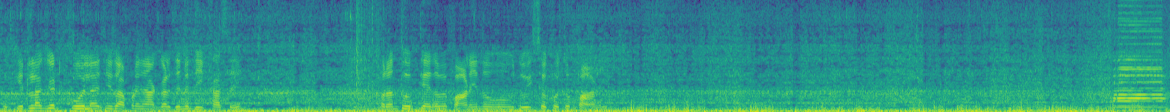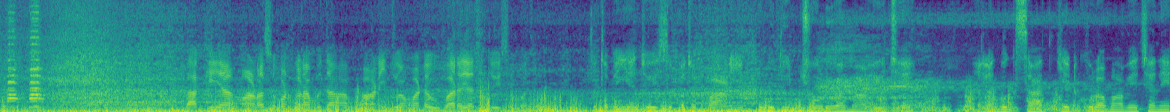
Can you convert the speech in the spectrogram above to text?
તો કેટલા ગેટ ખોલ્યા છે તો આપણે આગળ જઈને દેખાશે. પરંતુ અત્યારે તમે પાણીનું જોઈ શકો છો, પાણી. બાકી અહીંયા માણસો પણ ઘણા બધા પાણી જોવા માટે ઊભા રહ્યા છે, જોઈ શકો છો. તો તમે અહીંયા જોઈ શકો છો, પાણી બધું છોડવામાં આવ્યું છે. લગભગ સાત ગેટ ખોલવામાં આવે છે અને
